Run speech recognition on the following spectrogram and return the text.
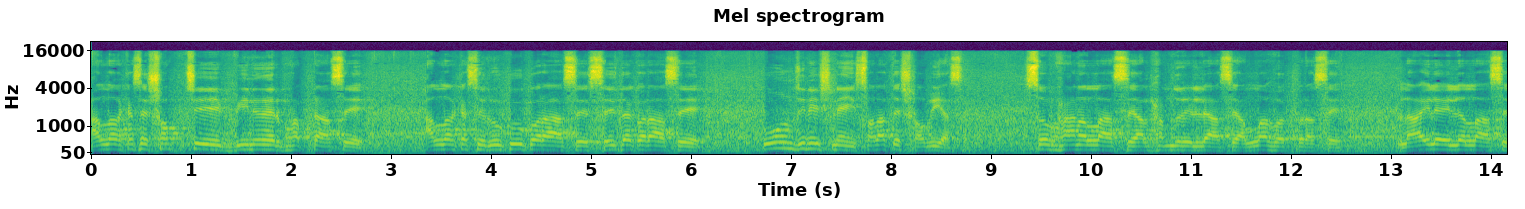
আল্লাহর কাছে সবচেয়ে বিনয়ের ভাবটা আছে। আল্লাহর কাছে রুকু করা আছে, সেজদা করা আছে। কোন জিনিস নেই, সলাতে সবই আছে। সুবহান আল্লাহ আছে, আলহামদুলিল্লাহ আছে, আল্লাহ আকবর আছে লাইলা ইল্লাল্লাহ আছে,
